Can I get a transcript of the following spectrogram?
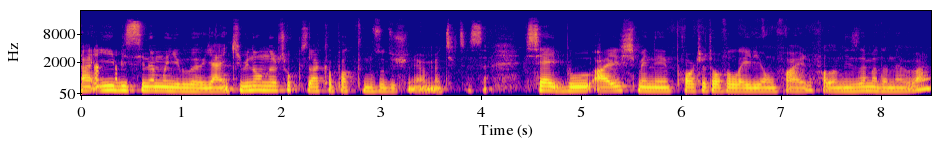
ben iyi bir sinema yılı yani 2010'ları çok güzel kapattığımızı düşünüyorum açıkçası. Şey bu Irishman'i Portrait of a Lady on Fire falan izlemeden evvel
